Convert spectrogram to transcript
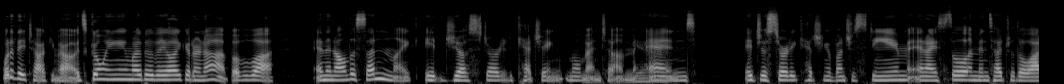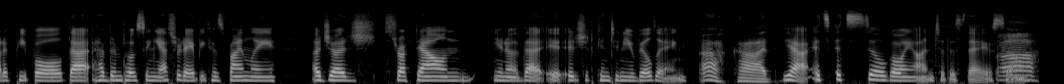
what are they talking about? It's going in whether they like it or not, blah blah blah. And then all of a sudden, like it just started catching momentum Yeah. and it just started catching a bunch of steam. And I still am in touch with a lot of people that have been posting yesterday because finally a judge struck down, you know, that it, it should continue building. Oh God. Yeah, it's it's still going on to this day. So Ah.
